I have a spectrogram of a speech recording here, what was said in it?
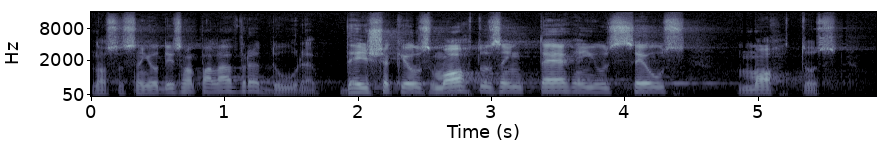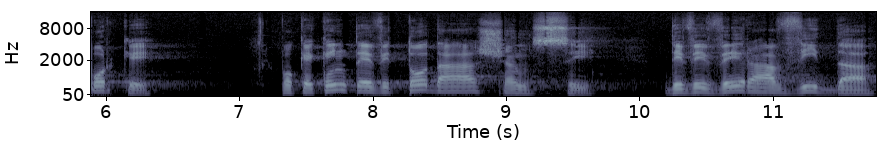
Nosso Senhor diz uma palavra dura: Deixa que os mortos enterrem os seus mortos. Por quê? Porque quem teve toda a chance de viver a vida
